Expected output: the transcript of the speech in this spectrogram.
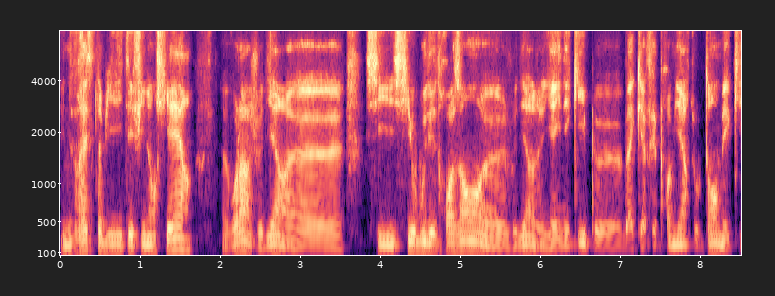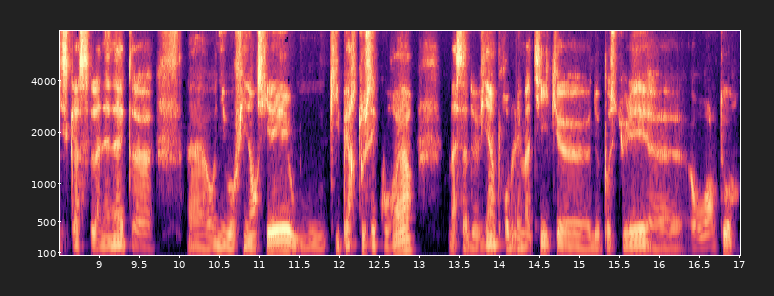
une vraie stabilité financière. Euh, voilà, je veux dire, euh, si, si au bout des trois ans, euh, je veux dire, il y a une équipe bah, qui a fait première tout le temps, mais qui se casse la nénette au niveau financier ou qui perd tous ses coureurs, bah, ça devient problématique de postuler au World Tour.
